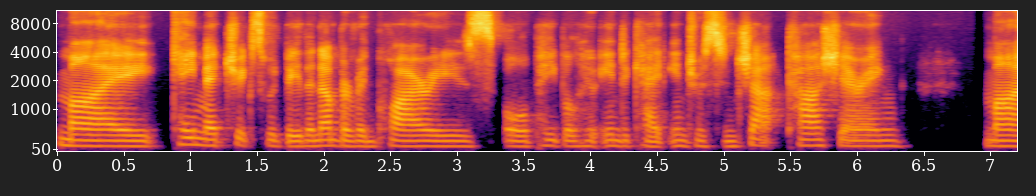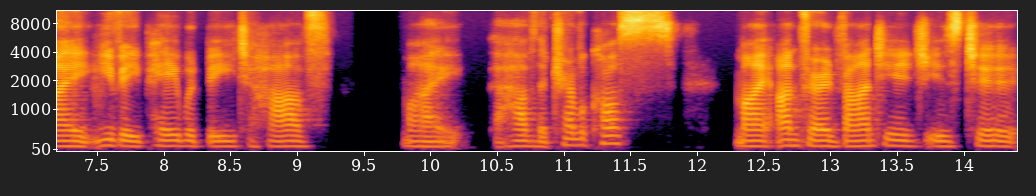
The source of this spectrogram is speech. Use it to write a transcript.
my key metrics would be the number of inquiries or people who indicate interest in car sharing. My uvp would be to halve my halve the travel costs my unfair advantage is to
